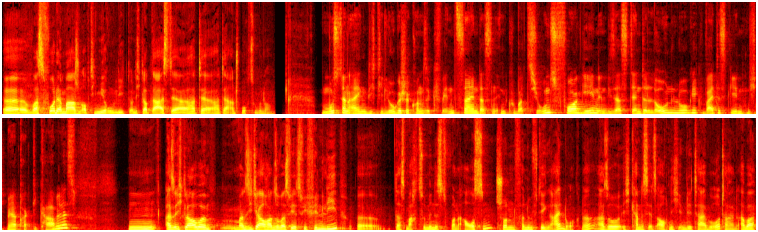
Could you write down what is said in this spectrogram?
was vor der Margenoptimierung liegt. Und ich glaube, da ist der, hat, der, hat der Anspruch zugenommen muss dann eigentlich die logische Konsequenz sein, dass ein Inkubationsvorgehen in dieser Standalone-Logik weitestgehend nicht mehr praktikabel ist? Hm, also ich glaube, man sieht ja auch an sowas wie jetzt wie FinLeap, äh, das macht zumindest von außen schon einen vernünftigen Eindruck. Ne? Also ich kann das jetzt auch nicht im Detail beurteilen, aber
